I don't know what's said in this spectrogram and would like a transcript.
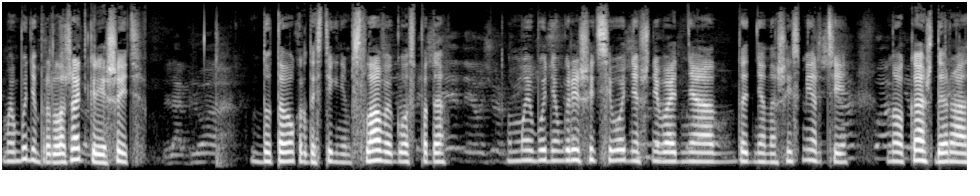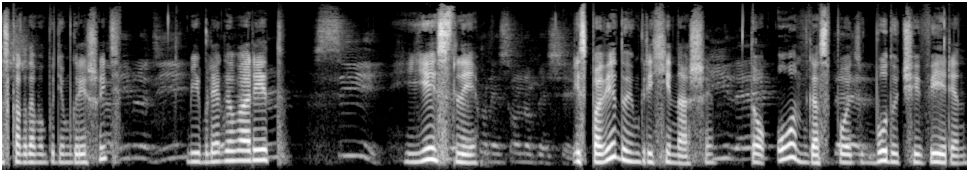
Мы будем продолжать грешить до того, как достигнем славы Господа. Мы будем грешить сегодняшнего дня до дня нашей смерти. Но каждый раз, когда мы будем грешить, Библия говорит, если исповедуем грехи наши, то Он, Господь, будучи верен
